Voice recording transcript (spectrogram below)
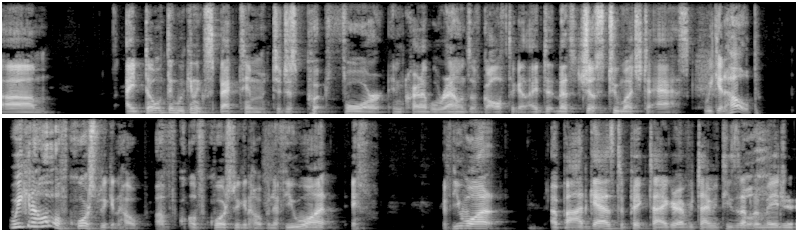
Um, I don't think we can expect him to just put four incredible rounds of golf together. I, that's just too much to ask. We can hope. We can hope. Of course, we can hope. Of of course, we can hope. And if you want, if if you want a podcast to pick Tiger every time he tees it up in a major,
